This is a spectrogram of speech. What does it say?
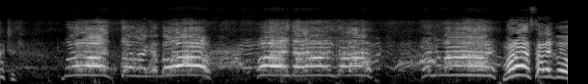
কাছে। মারা সালে গো।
